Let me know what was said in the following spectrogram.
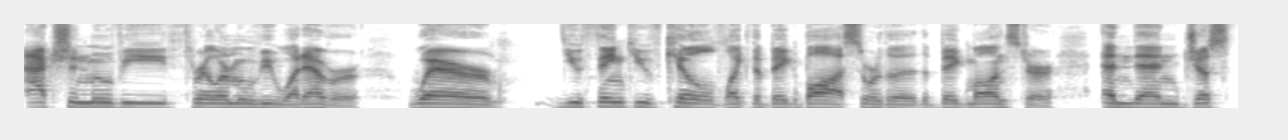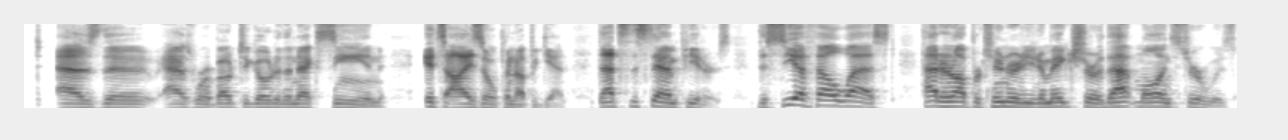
action movie, thriller movie, whatever, where you think you've killed like the big boss or the the big monster and then just as the as we're about to go to the next scene its eyes open up again. That's the stampeders. The cfl west had an opportunity to make sure that monster was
